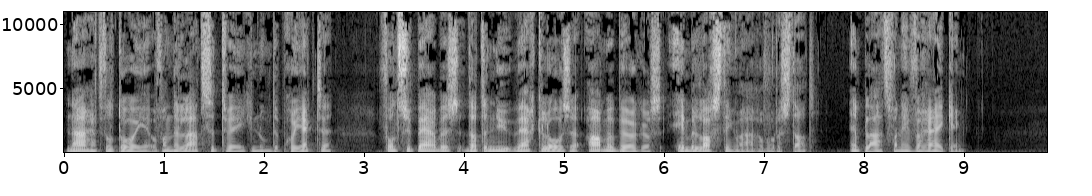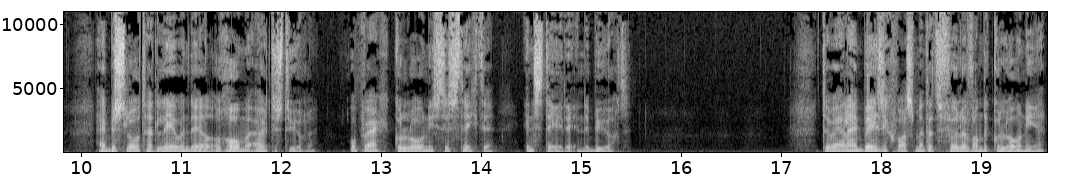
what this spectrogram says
Na het voltooien van de laatste twee genoemde projecten vond Superbus dat de nu werkeloze arme burgers een belasting waren voor de stad in plaats van een verrijking. Hij besloot het leeuwendeel Rome uit te sturen, op weg kolonies te stichten in steden in de buurt. Terwijl hij bezig was met het vullen van de koloniën,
